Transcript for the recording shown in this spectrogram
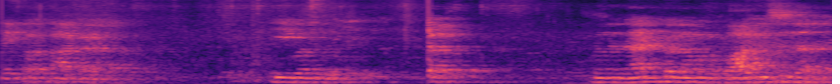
ಕರ್ನಾಟಕ. ಈ ಒಂದು ಒಂದು ನಮಗೆ ಬಾಧಿಸಿದ್ದಾರೆ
